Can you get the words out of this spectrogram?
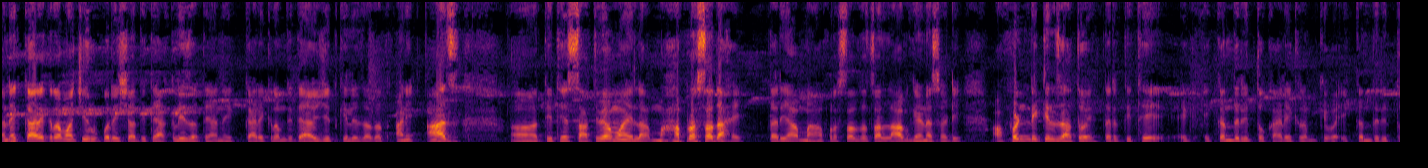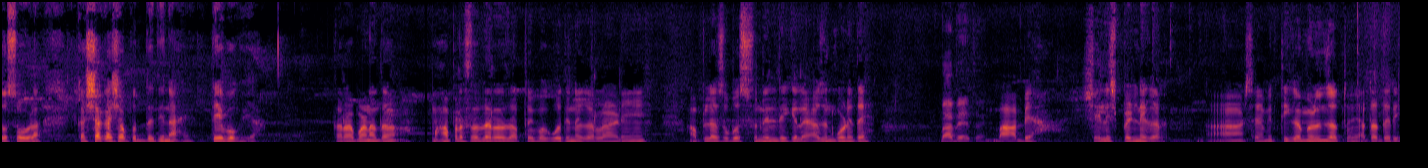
अनेक कार्यक्रमाची रूपरेषा तिथे आखली जाते अनेक कार्यक्रम तिथे आयोजित केले जातात. आणि आज तिथे सातव्या मायला महाप्रसाद आहे. तर या महाप्रसादाचा लाभ घेण्यासाठी आपण देखील जातो आहे तर तिथे एक एकंदरीत तो कार्यक्रम किंवा एकंदरीत तो सोहळा कशा कशा पद्धतीनं आहे ते बघूया. तर आपण आता महाप्रसादाला जातो आहे भगवती नगरला आणि आपल्यासोबत सुनील देखील आहे. अजून कोण येत आहे? येतोय. बाब्या शैलेश पेडणेकर. असे आम्ही तिघं मिळून जातो आहे आता तरी.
